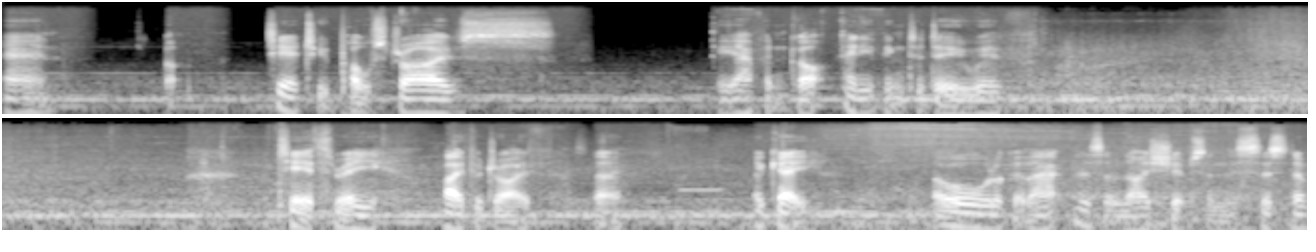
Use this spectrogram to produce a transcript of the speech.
And got tier 2 pulse drives. We haven't got anything to do with tier 3 hyperdrive. So, okay. Oh, look at that. There's some nice ships in this system.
